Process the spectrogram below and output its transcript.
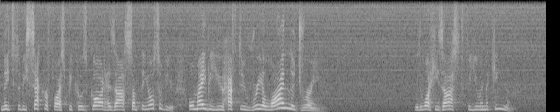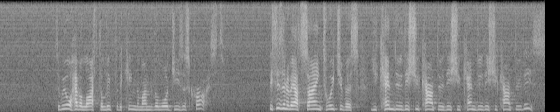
needs to be sacrificed because God has asked something else of you. Or maybe you have to realign the dream with what He's asked for you in the kingdom. So we all have a life to live for the kingdom under the Lord Jesus Christ. This isn't about saying to each of us, you can do this, you can't do this, you can do this, you can't do this.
